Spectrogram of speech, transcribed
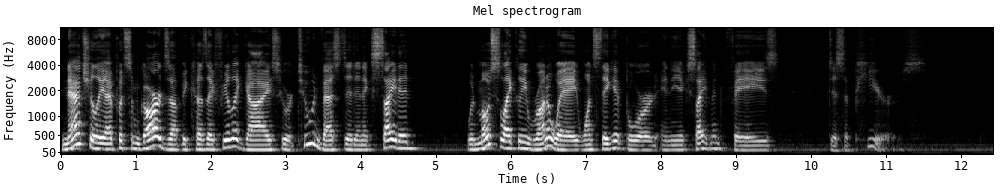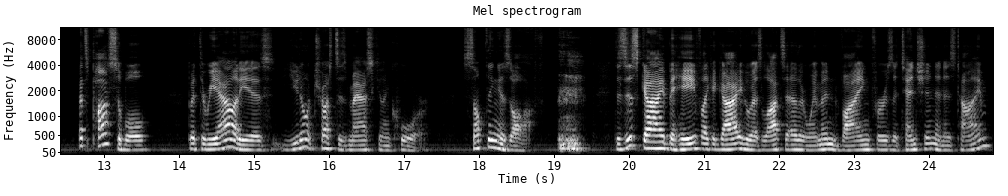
Naturally, I put some guards up because I feel like guys who are too invested and excited would most likely run away once they get bored and the excitement phase disappears. That's possible, but the reality is you don't trust his masculine core. Something is off. Does this guy behave like a guy who has lots of other women vying for his attention and his time?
